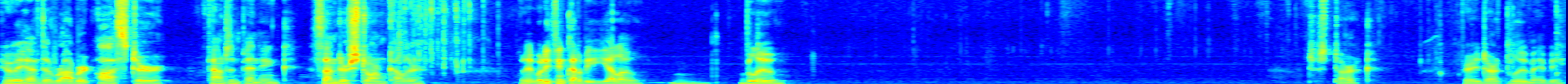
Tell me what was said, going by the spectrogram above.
Here we have the Robert Oster fountain pen ink, thunderstorm color. What do, what do you think that'll be? Yellow? Blue? Just dark. Very dark blue, maybe.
